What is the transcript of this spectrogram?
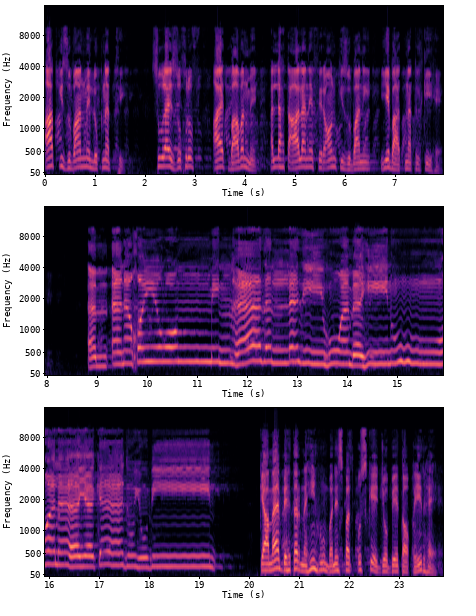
آپ کی زبان میں لکنت تھی۔ سورہ زخرف آیت باون میں اللہ تعالی نے فرعون کی زبانی یہ بات نقل کی ہے۔ ام انا خیر من هذا الذي هو مهين ولا يكاد يبين کیا میں بہتر نہیں ہوں بنسبت اس کے جو بے توقیر ہے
